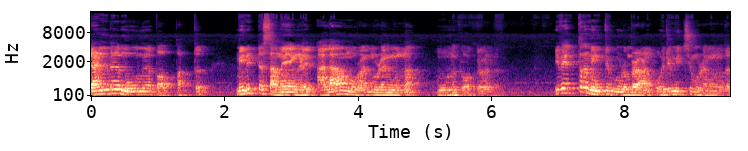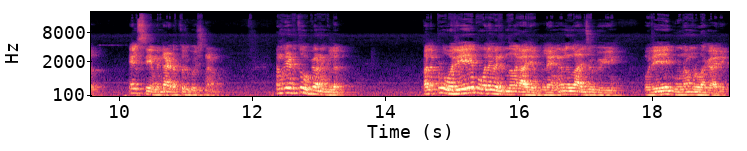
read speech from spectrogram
രണ്ട് മൂന്ന് പത്ത് മിനിറ്റ് സമയങ്ങളിൽ അലാം മുറ മുഴങ്ങുന്ന മൂന്ന് ക്ലോക്കുകളുണ്ട്. ഇവ എത്ര മിനിറ്റ് കൂടുമ്പോഴാണ് ഒരുമിച്ച് മുഴങ്ങുന്നത്? എൽ സി എമ്മിന്റെ അടുത്തൊരു ക്വസ്റ്റ്യനാണ്. നമുക്ക് എടുത്തു നോക്കുകയാണെങ്കിൽ പലപ്പോഴും ഒരേപോലെ വരുന്ന കാര്യം അല്ലെ? അങ്ങനെ നിങ്ങൾ ആലോചിച്ച് നോക്കുകയും ഒരേ ഗുണമുള്ള കാര്യം.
